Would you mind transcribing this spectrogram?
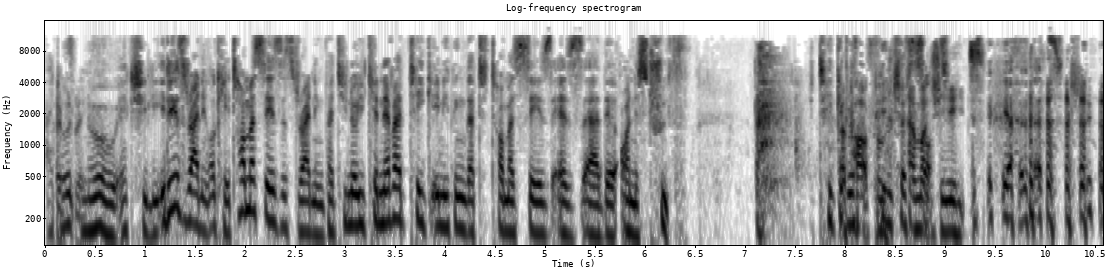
I don't know, actually. It is running. Okay, Thomas says it's running, but you know, you can never take anything that Thomas says as uh, the honest truth. You take it Apart with a from pinch of how much he eats. yeah, that's true.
